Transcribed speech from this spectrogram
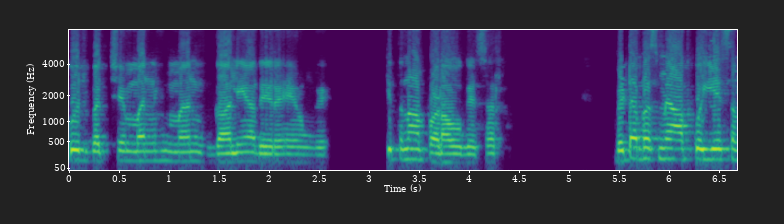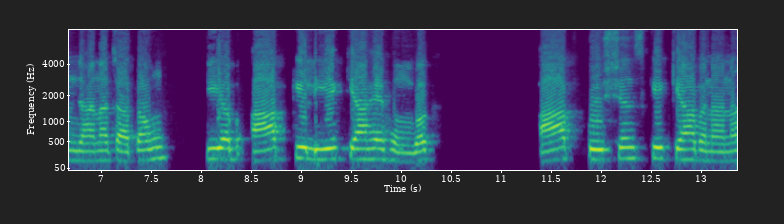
कुछ बच्चे मन ही मन गालियाँ दे रहे होंगे। कितना पढ़ाओगे, सर? बेटा, बस मैं आपको ये समझाना चाहता हूँ कि अब आपके लिए क्या है होमवर्क आप क्वेश्चंस के क्या बनाना,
